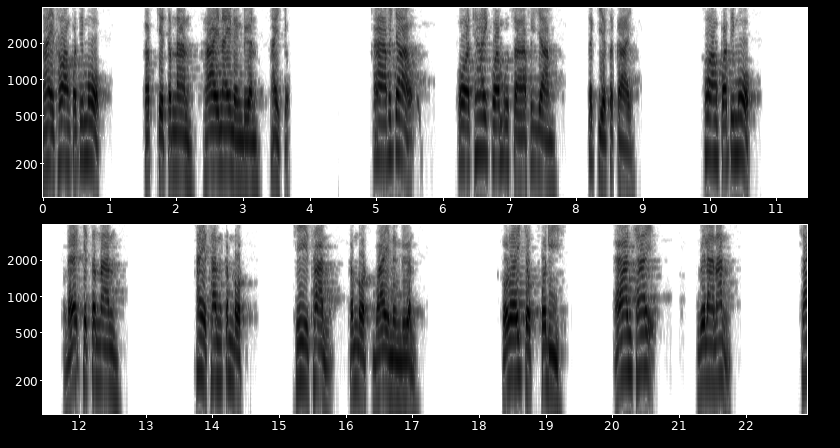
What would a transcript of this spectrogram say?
ให้ท่องปฏิโมกกับเจตนานภายในหนึ่งเดือนให้จบ ข้าพเจ้าก็ใช้ความอุตสาห์พยายามตะเกียกตะกายท่องปฏิโมกและเจตนานให้ท่านกำหนดที่ท่านกำหนดไว้หนึ่งเดือน ก็เลยจบพอดี การใช้เวลานั้น ใช้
